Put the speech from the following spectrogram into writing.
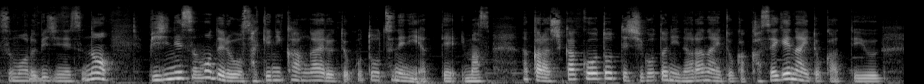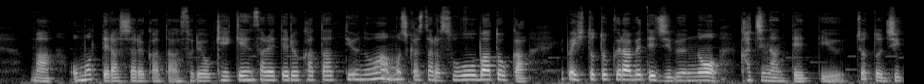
スモールビジネスのビジネスモデルを先に考えるということを常にやっています。だから資格を取って仕事にならないとか稼げないとかっていうまあ、思ってらっしゃる方それを経験されてる方っていうのはもしかしたら相場とかやっぱり人と比べて自分の価値なんてっていうちょっと自己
